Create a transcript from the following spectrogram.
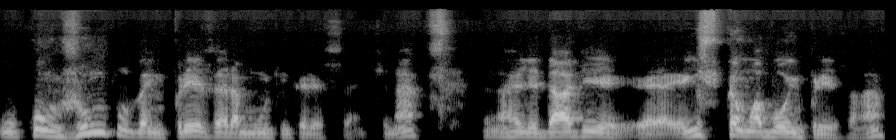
o conjunto da empresa era muito interessante, né? Na realidade, é, isso que é uma boa empresa, né?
